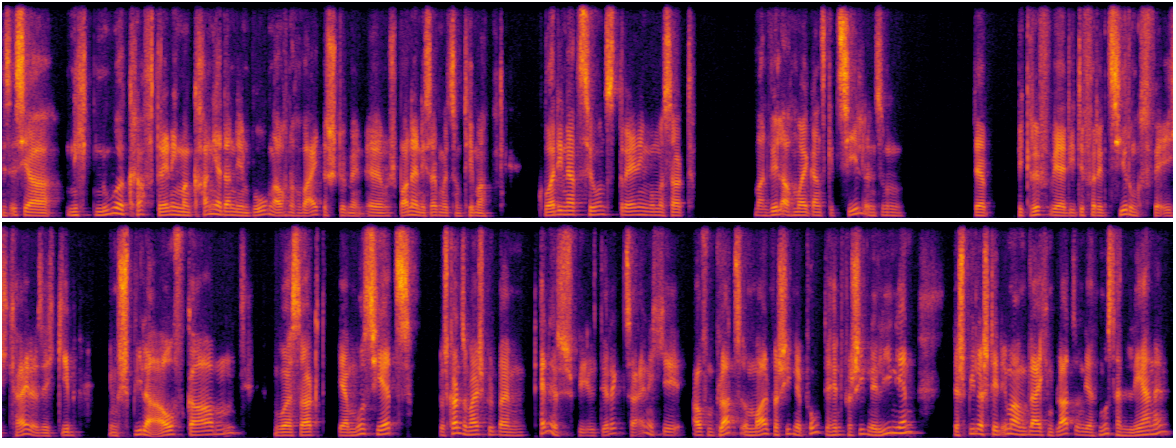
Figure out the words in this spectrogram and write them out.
Es ist ja nicht nur Krafttraining, man kann ja dann den Bogen auch noch weiter stimmen, äh, spannen. Ich sage mal zum Thema Koordinationstraining, wo man sagt, man will auch mal ganz gezielt, also der Begriff wäre die Differenzierungsfähigkeit. Also ich gebe dem Spieler Aufgaben, wo er sagt, er muss jetzt, das kann zum Beispiel beim Tennisspiel direkt sein, ich gehe auf den Platz und mal verschiedene Punkte hin, verschiedene Linien. Der Spieler steht immer am gleichen Platz und er muss dann lernen,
